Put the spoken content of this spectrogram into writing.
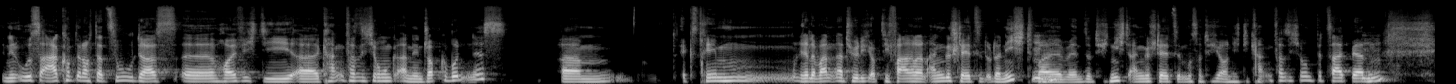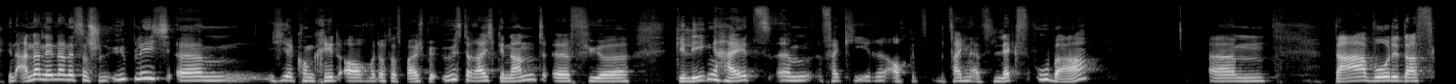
in den USA kommt ja noch dazu, dass äh, häufig die äh, Krankenversicherung an den Job gebunden ist. Ähm, extrem relevant natürlich, ob die Fahrer dann angestellt sind oder nicht, mhm. weil wenn sie natürlich nicht angestellt sind, muss natürlich auch nicht die Krankenversicherung bezahlt werden. Mhm. In anderen Ländern ist das schon üblich. Ähm, hier konkret auch wird auch das Beispiel Österreich genannt äh, für Gelegenheitsverkehre, ähm, auch bezeichnet als Lex Uber. Ähm, da wurde das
